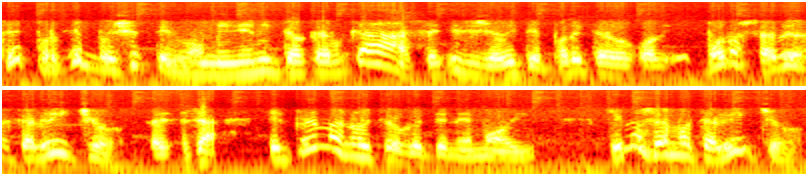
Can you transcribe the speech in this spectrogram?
¿Sabes por qué? Porque yo tengo mi nenito acá en casa, qué sé yo, viste, por ahí traigo cualquier- Vos no sabés dónde está el bicho. O sea, el problema nuestro que tenemos hoy, que no sabemos dónde está el bicho.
